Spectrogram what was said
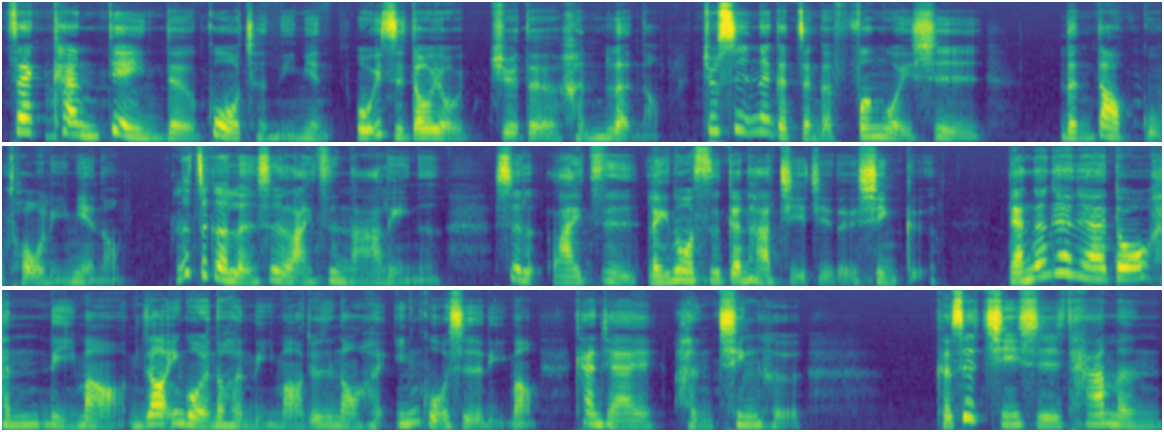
在看电影的过程里面，我一直都有觉得很冷哦。就是那个整个氛围是冷到骨头里面哦。那这个冷是来自哪里呢？是来自雷诺斯跟他姐姐的性格。两个人看起来都很礼貌，你知道英国人都很礼貌，就是那种很英国式的礼貌，看起来很亲和。可是其实他们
